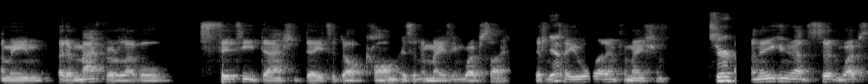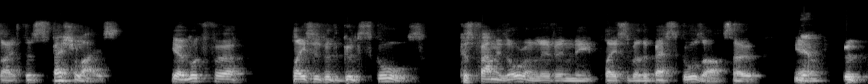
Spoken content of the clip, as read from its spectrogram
I mean, at a macro level, city-data.com is an amazing website. It'll yep. tell you all that information. Sure. And then you can go down to certain websites that specialize. You know, look for places with good schools because families all want to live in the places where the best schools are. So, you know, good,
